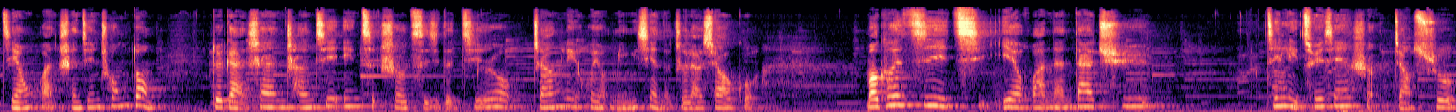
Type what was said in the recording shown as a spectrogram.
减缓神经冲动，对改善长期因此受刺激的肌肉张力会有明显的治疗效果。某科技企业华南大区经理崔先生讲述。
